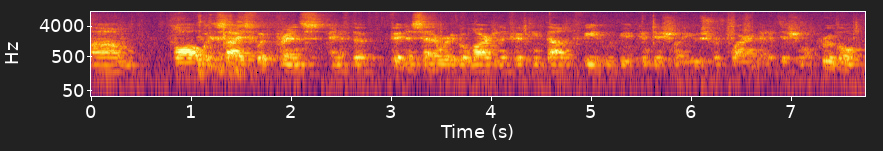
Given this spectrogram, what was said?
um, all with size footprints, and if the fitness center were to go larger than 15,000 feet, it would be a conditional use requiring that additional approval.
